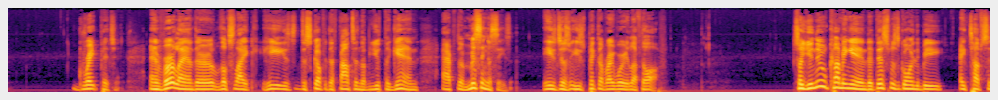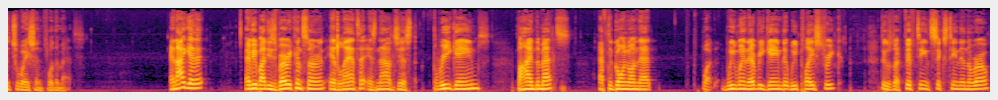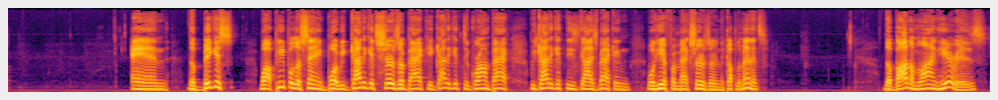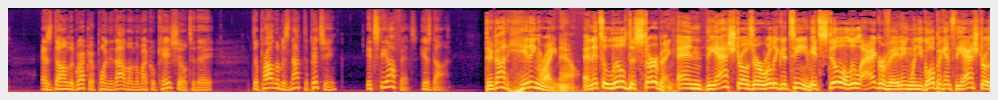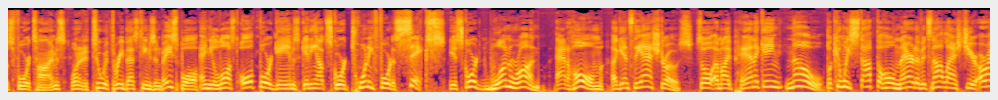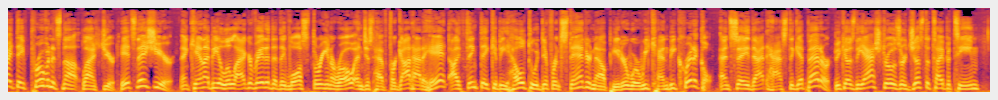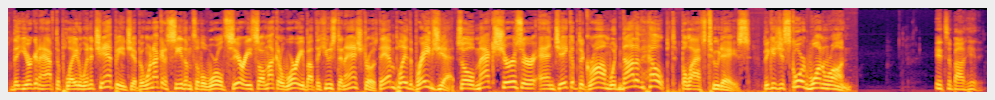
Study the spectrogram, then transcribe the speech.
Great pitching. And Verlander looks like he's discovered the fountain of youth again after missing a season. He's just he's picked up right where he left off. So you knew coming in that this was going to be a tough situation for the Mets. And I get it. Everybody's very concerned. Atlanta is now just three games behind the Mets after going on that, what, we win every game that we play streak. I think it was like 15, 16 in a row. And the biggest, while people are saying, boy, we got to get Scherzer back, you got to get DeGrom back, we got to get these guys back, and we'll hear from Max Scherzer in a couple of minutes. The bottom line here is, as Don LaGreca pointed out on the Michael Kay show today, the problem is not the pitching, it's the offense. Here's Don. They're not hitting right now, and it's a little disturbing. And the Astros are a really good team. It's still a little aggravating when you go up against the Astros four times, one of the two or three best teams in baseball, and you lost all four games, getting outscored 24 to 6. You scored one run at home against the Astros. So am I panicking? No. But can we stop the whole narrative? It's not last year. All right, they've proven it's not last year. It's this year. And can I be a little aggravated that they've lost three in a row and just have forgot how to hit? I think they could be held to a different standard now, Peter, where we can be critical and say that has to get better because the Astros are just the type of team that you're going to have to play to win a championship. And we're not going to see them till the World Series, so I'm not going to worry about the Houston Astros. They haven't played the Braves yet. So Max Scherzer and Jacob DeGrom would not have helped the last two days because you scored one run. It's about hitting.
